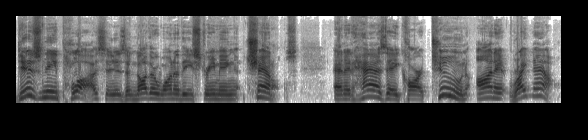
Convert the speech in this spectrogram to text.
Disney Plus is another one of these streaming channels, and it has a cartoon on it right now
